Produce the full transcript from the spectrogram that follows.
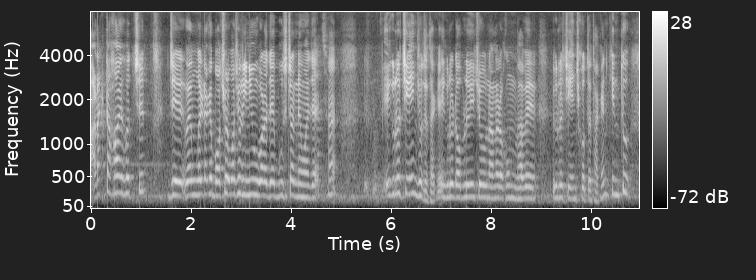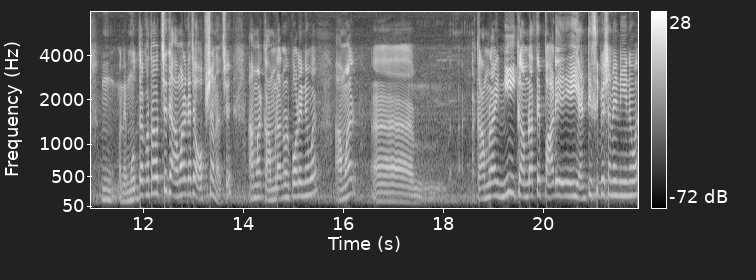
আর একটা হয় হচ্ছে যে এবং এটাকে বছর বছর রিনিউ করা যায় বুস্টার নেওয়া যায় হ্যাঁ? এগুলো চেঞ্জ হতে থাকে, এগুলো ডব্লিউএইচও নানা রকমভাবে এগুলো চেঞ্জ করতে থাকেন, কিন্তু মানে মোদ্দা কথা হচ্ছে যে আমার কাছে অপশান আছে, আমার কামড়ানোর পরে নেওয়ার, আমার কামড়ায় নি, কামড়াতে পারে এই অ্যান্টিসিপেশানে নিয়ে নেওয়া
